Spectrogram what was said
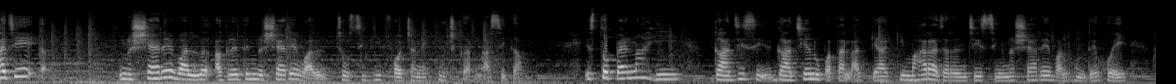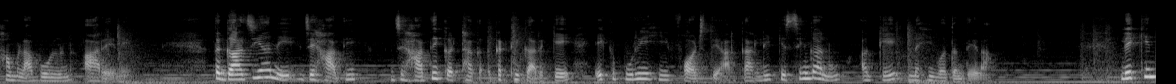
ਹਜੇ ਨਸ਼ਹਿਰੇ ਵੱਲ, ਅਗਲੇ ਦਿਨ ਨਸ਼ਹਿਰੇ ਵੱਲ ਜੋ ਸੀਗੀ ਫੌਜਾਂ ਨੇ ਕੂਚ ਕਰਨਾ ਸੀਗਾ। ਇਸ ਤੋਂ ਪਹਿਲਾਂ ਹੀ ਗਾਜੀ ਸੀ, ਗਾਜੀਆਂ ਨੂੰ ਪਤਾ ਲੱਗ ਗਿਆ ਕਿ ਮਹਾਰਾਜਾ ਰਣਜੀਤ ਸਿੰਘ ਨਸ਼ਹਿਰੇ ਵੱਲ ਹੁੰਦੇ ਹੋਏ ਹਮਲਾ ਬੋਲਣ ਆ ਰਹੇ ਨੇ। ਤਾਂ ਗਾਜੀਆਂ ਨੇ ਜਿਹਾਦੀ ਜਿਹਾਦੀ ਇਕੱਠਾ ਇਕੱਠੀ ਕਰਕੇ ਇੱਕ ਪੂਰੀ ਹੀ ਫੌਜ ਤਿਆਰ ਕਰ ਲਈ ਕਿ ਸਿੰਘਾਂ ਨੂੰ ਅੱਗੇ ਨਹੀਂ ਵਧਣ ਦੇਣਾ। ਲੇਕਿਨ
